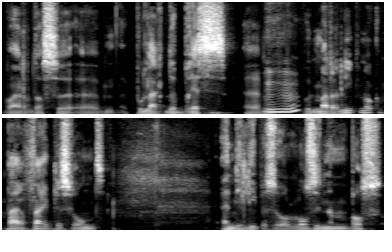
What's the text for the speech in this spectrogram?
waar dat ze ehm Poulard de Bresse, ehm, maar er liepen ook een paar varkens rond. En die liepen zo los in een bos.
